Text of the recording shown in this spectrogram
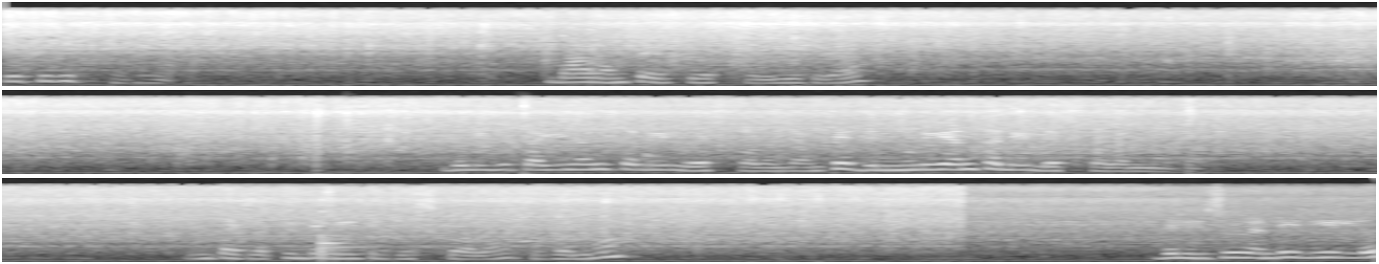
చూపిస్తాను. బాగా అంతా ఎక్కువ నీట్గా. దీనికి తగినంత నీళ్ళు వేసుకోవాలండి. అంటే దీని మునిగేంత నీళ్ళు వేసుకోవాలన్నమాట. అంతా ఇట్లా పిండి నీట్గా తీసుకోవాలా చికెన్ దీనికి చూడండి నీళ్ళు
